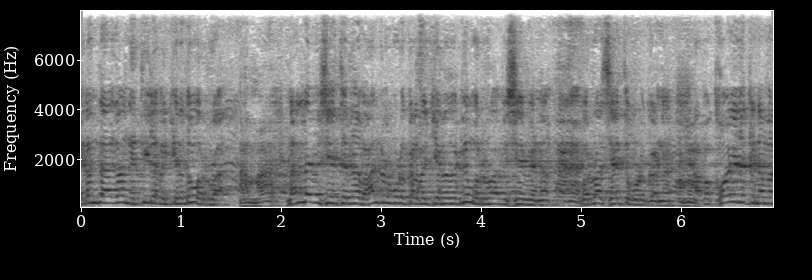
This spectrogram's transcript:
இறந்தாக நெத்தியில வைக்கிறது ஒரு ரூபா. ஆமா. நல்ல விஷயத்துல வாங்கல் கொடுக்கல் வைக்கிறதுக்கு ஒரு ரூபா விஷயம் வேணும். ஒரு ரூபா சேர்த்து கொடுக்கணும். அப்ப கோயிலுக்கு நம்ம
